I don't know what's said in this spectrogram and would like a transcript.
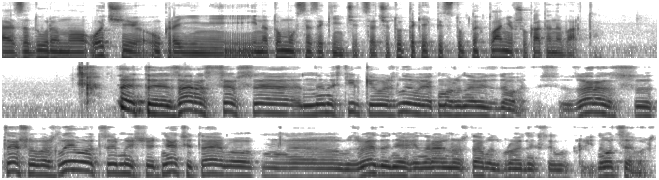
е, задуримо очі Україні, і на тому все закінчиться. Чи тут таких підступних планів шукати не варто? Знаєте, зараз це все не настільки важливо, як може навіть здаватися. Зараз те, що важливо, це ми щодня читаємо е, в Генерального штабу Збройних сил України. Оце важливо.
